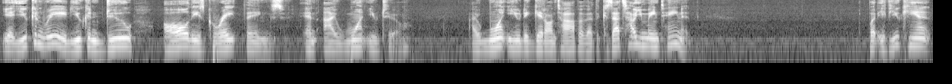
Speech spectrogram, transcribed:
Yeah, you can read, you can do all these great things, and I want you to. I want you to get on top of it because that's how you maintain it. But if you can't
